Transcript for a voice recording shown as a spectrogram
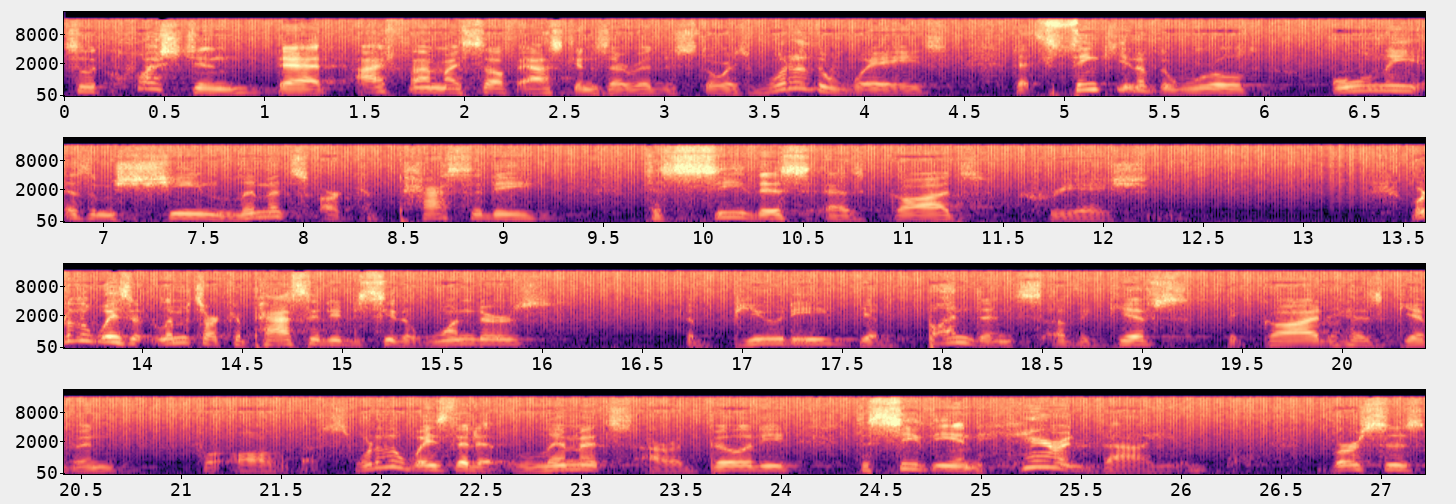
So the question that I find myself asking as I read this story is what are the ways that thinking of the world only as a machine limits our capacity to see this as God's creation? What are the ways it limits our capacity to see the wonders, the beauty, the abundance of the gifts that God has given for all of us? What are the ways that it limits our ability to see the inherent value versus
